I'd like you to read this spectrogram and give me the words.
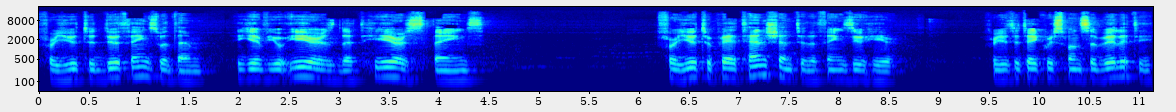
for you to do things with them. He gave you ears that hears things, for you to pay attention to the things you hear, for you to take responsibility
